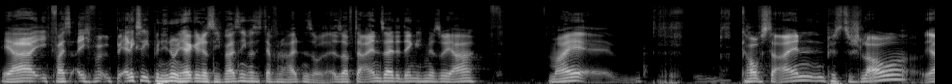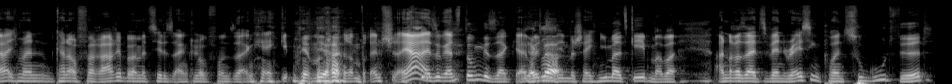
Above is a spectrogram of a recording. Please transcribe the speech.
ja, ich weiß, ich, ehrlich gesagt, ich bin hin und her gerissen, ich weiß nicht, was ich davon halten soll. Also auf der einen Seite denke ich mir so, ja, Mai, äh, kaufst du ein, bist du schlau. Ja, ich meine, kann auch Ferrari bei Mercedes anklopfen und sagen, hey, gib mir mal ja. einen Brennstoff. Ja, also ganz dumm gesagt, ja, ja würde den wahrscheinlich niemals geben. Aber andererseits, wenn Racing Point zu gut wird,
